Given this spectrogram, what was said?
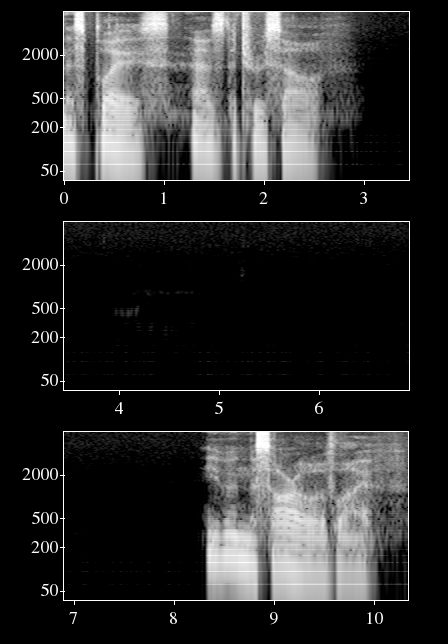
this place as the true self. Even the sorrow of life.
